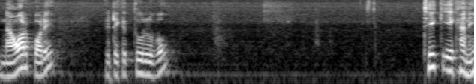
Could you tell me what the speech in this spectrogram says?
নেওয়ার পরে এটাকে তুলব। ঠিক এখানে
